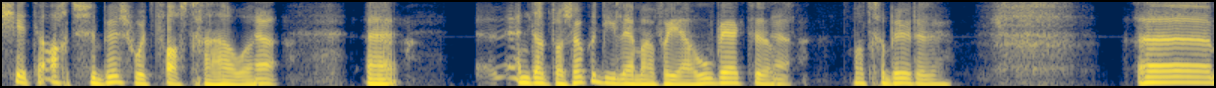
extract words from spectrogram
shit, de achterste bus wordt vastgehouden. Ja. Eh, En dat was ook een dilemma voor jou. Hoe werkte dat? Wat gebeurde er? Ehm,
